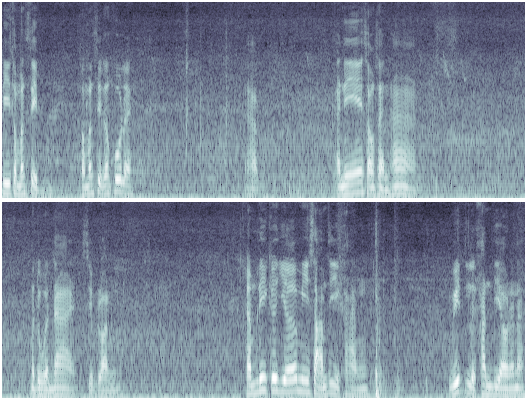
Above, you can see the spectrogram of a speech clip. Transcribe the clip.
ปีสองพันสิบสองพันสิบต้องพูดเลย นะครับ อันนี้สองแสนห้ามาดูกันได้สิบรอน แคมรี่ก็เยอะมีสามสี่คัน วิทหรือคันเดียวนะนะ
